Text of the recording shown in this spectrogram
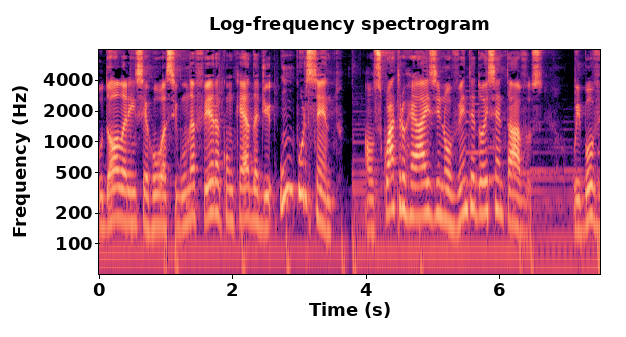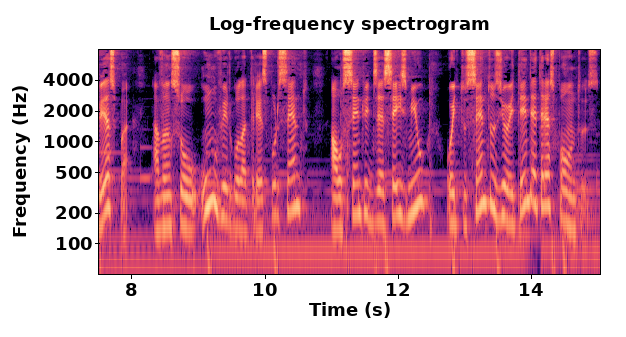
o dólar encerrou a segunda-feira com queda de 1%, aos R$ 4,92. O Ibovespa avançou 1,3% aos 116.883 pontos.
